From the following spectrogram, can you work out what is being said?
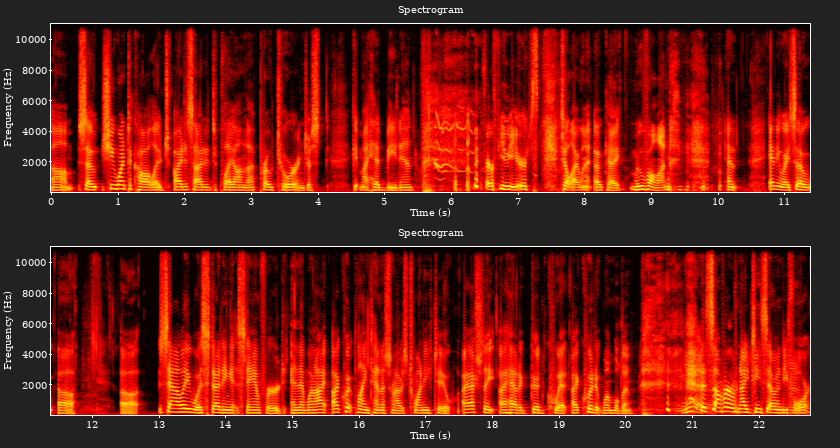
Um, so she went to college. I decided to play on the pro tour and just get my head beat in for a few years till I went, okay, move on. and anyway, so uh, uh, Sally was studying at Stanford, and then when I, I quit playing tennis when I was 22, I actually I had a good quit. I quit at Wimbledon, Yeah. the summer of 1974,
